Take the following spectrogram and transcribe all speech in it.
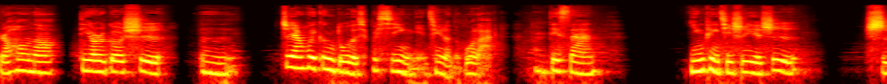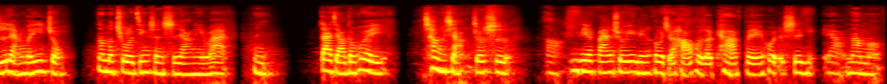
然后呢，第二个是，嗯，这样会更多的会吸引年轻人的过来。嗯，第三，饮品其实也是食粮的一种。那么除了精神食粮以外，嗯，大家都会畅想，就是啊，一边翻书一边喝着好喝的咖啡或者是饮料，那么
